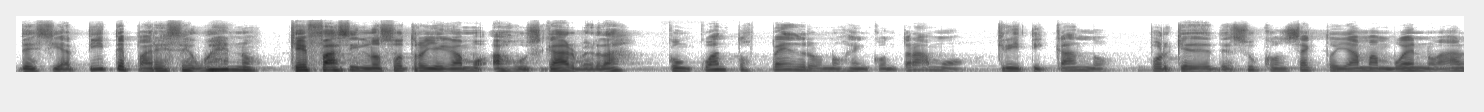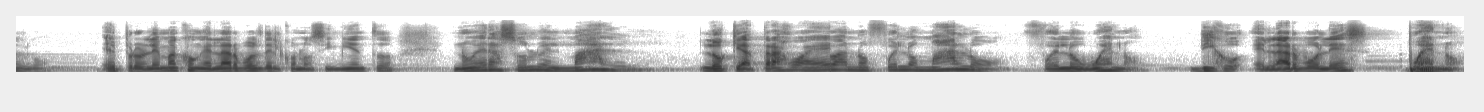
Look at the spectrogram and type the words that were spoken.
de si a ti te parece bueno. Qué fácil nosotros llegamos a juzgar, ¿verdad? ¿Con cuántos Pedro nos encontramos criticando? Porque desde su concepto llaman bueno algo. El problema con el árbol del conocimiento no era solo el mal. Lo que atrajo a Eva no fue lo malo, fue lo bueno. Dijo, el árbol es bueno.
